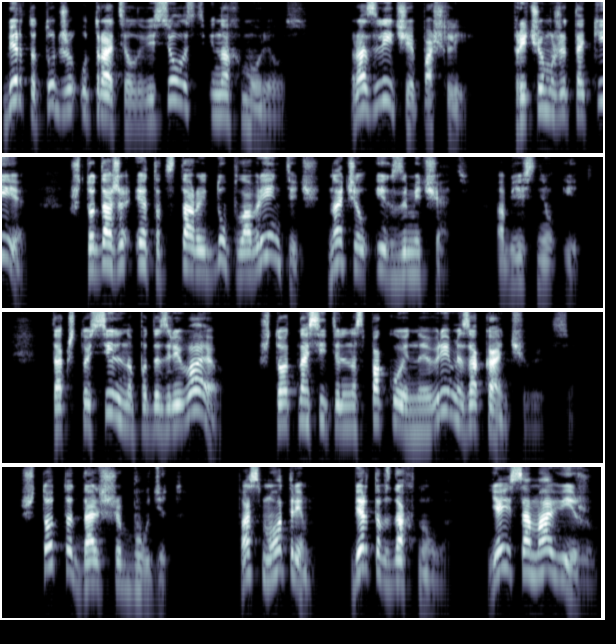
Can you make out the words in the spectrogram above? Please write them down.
Берта тут же утратила веселость и нахмурилась. Различия пошли, причем уже такие, что даже этот старый дуб Лаврентич начал их замечать, объяснил Ид. Так что сильно подозреваю, что относительно спокойное время заканчивается. Что-то дальше будет. Посмотрим. Берта вздохнула. Я и сама вижу,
